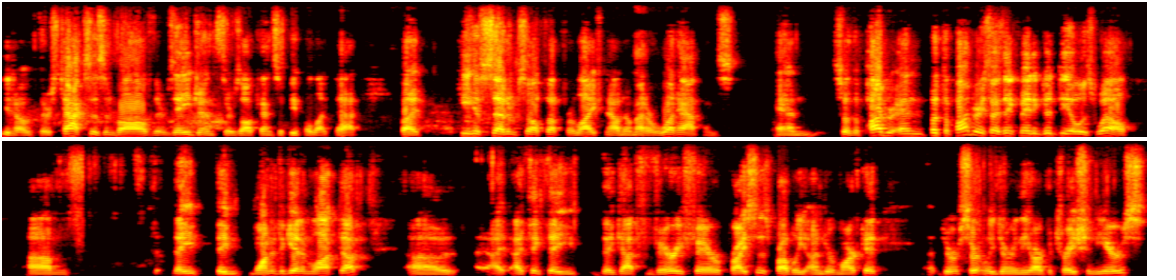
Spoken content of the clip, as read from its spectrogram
you know, there's taxes involved, there's agents, there's all kinds of people like that. But he has set himself up for life now, no matter what happens. And so the Padres, and but the Padres, I think, made a good deal as well. Um, they they wanted to get him locked up. Uh, I, I, think they they got very fair prices, probably under market, uh, certainly during the arbitration years.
